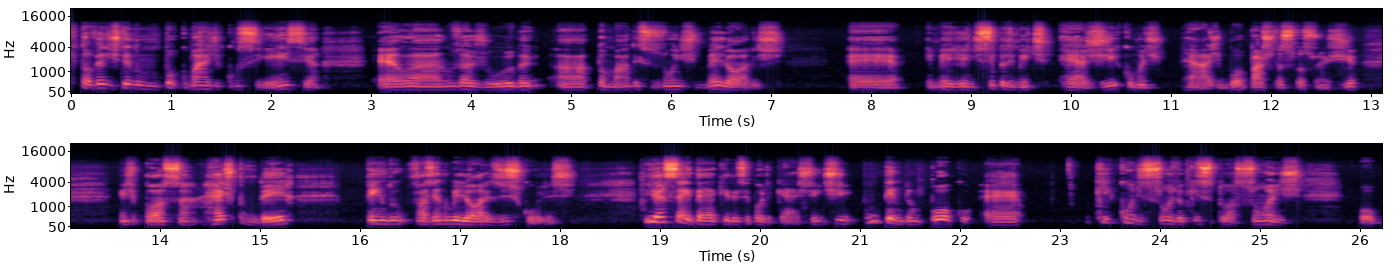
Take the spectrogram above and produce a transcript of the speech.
que talvez tendo um pouco mais de consciência, ela nos ajuda a tomar decisões melhores. É, em meio a gente simplesmente reagir como a gente reage em boa parte das situações do dia, a gente possa responder tendo, fazendo melhores escolhas. E essa é a ideia aqui desse podcast, a gente entender um pouco é, que condições ou que situações ou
